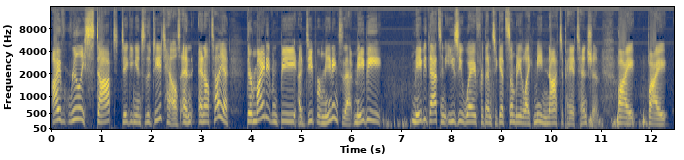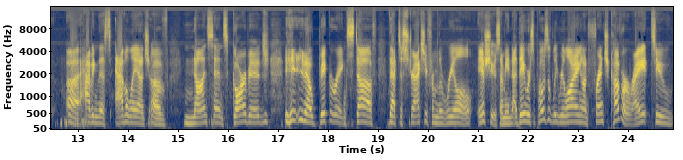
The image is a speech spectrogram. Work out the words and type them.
I've really stopped digging into the details. And and I'll tell you, there might even be a deeper meaning to that. Maybe maybe that's an easy way for them to get somebody like me not to pay attention by by uh, having this avalanche of nonsense garbage you know bickering stuff that distracts you from the real issues i mean they were supposedly relying on french cover right to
